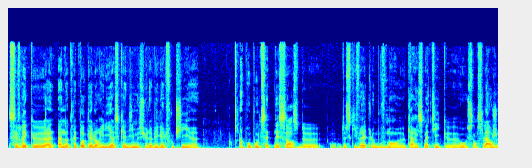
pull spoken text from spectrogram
c'est vrai qu'à notre époque, alors il y a ce qu'a dit M. l'abbé Galfucci euh, à propos de cette naissance de, ce qui va être le mouvement euh, charismatique euh, au sens large,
